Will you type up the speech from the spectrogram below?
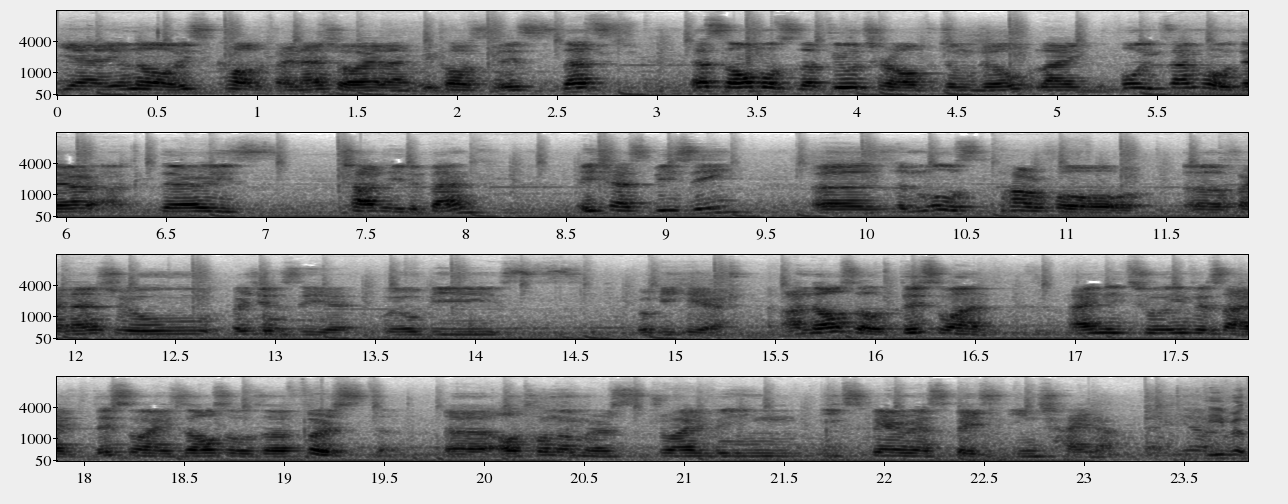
yeah, you know, it's called Financial Island because it's that's that's almost the future of Zhengzhou. Like for example, there there is Chartered Bank, HSBC. Uh, the most powerful uh, financial agency will be will be here. And also this one, I need to emphasize this one is also the first uh, autonomous driving experience based in China. Even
